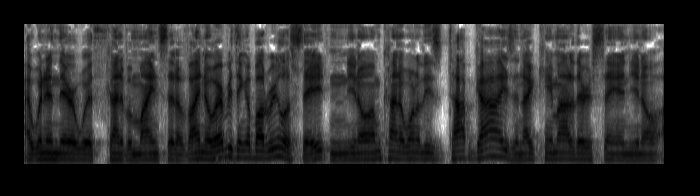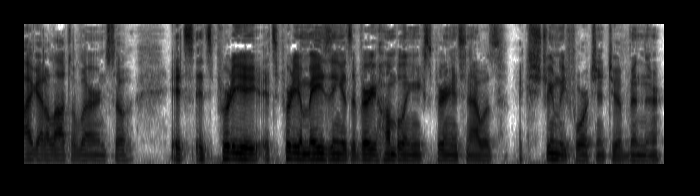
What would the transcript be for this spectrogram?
I went in there with kind of a mindset of I know everything about real estate and you know I'm kind of one of these top guys and I came out of there saying you know I got a lot to learn. So it's it's pretty it's pretty amazing. It's a very humbling experience, and I was extremely fortunate to have been there.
